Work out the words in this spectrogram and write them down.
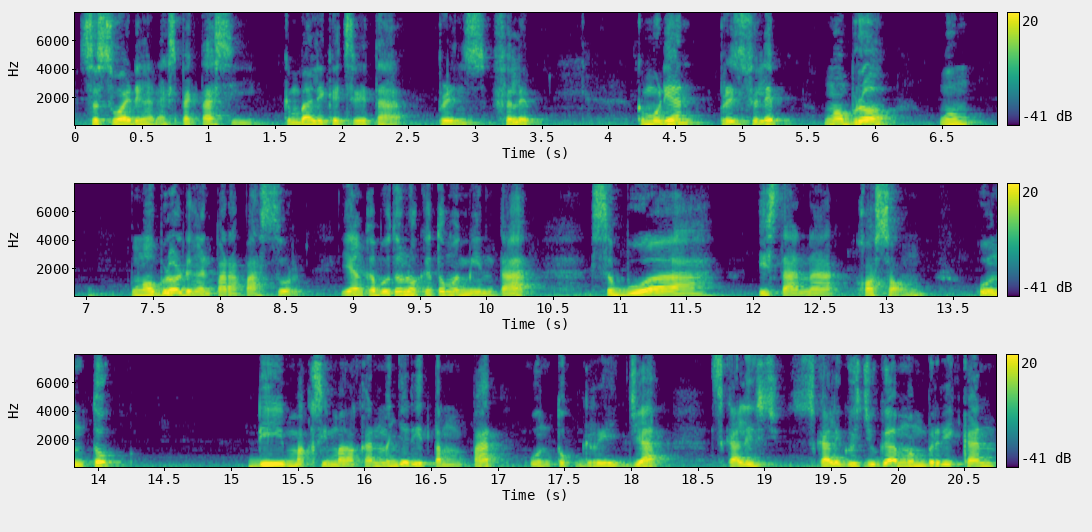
sesuai dengan ekspektasi, kembali ke cerita Prince Philip. Kemudian Prince Philip ngobrol ngobrol dengan para pastor yang kebetulan waktu itu meminta sebuah istana kosong untuk dimaksimalkan menjadi tempat untuk gereja sekaligus, sekaligus juga memberikan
